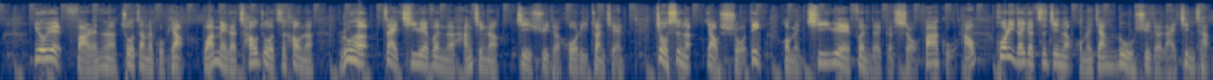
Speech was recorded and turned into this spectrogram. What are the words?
六月法人呢做账的股票，完美的操作之后呢，如何在七月份的行情呢，继续的获利赚钱，就是呢要锁定我们七月份的一个首发股，好获利的一个资金呢，我们将陆续的来进场。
